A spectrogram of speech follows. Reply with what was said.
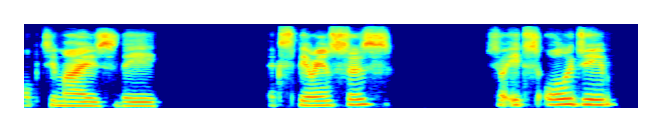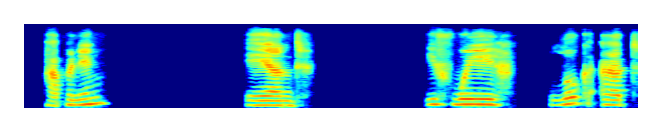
optimize the experiences. So it's already happening. And if we look at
